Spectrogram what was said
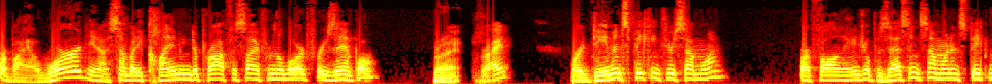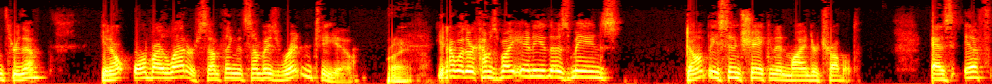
or by a word, you know, somebody claiming to prophesy from the Lord, for example. Right. Right? Or a demon speaking through someone, or a fallen angel possessing someone and speaking through them, you know, or by letter, something that somebody's written to you. Right. You know, whether it comes by any of those means, don't be soon shaken in mind or troubled. As if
